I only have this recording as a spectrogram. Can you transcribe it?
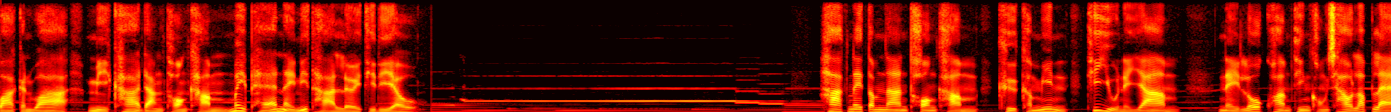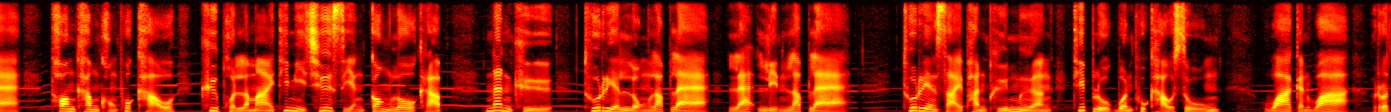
ว่ากันว่ามีค่าดังทองคำไม่แพ้ในนิทานเลยทีเดียว หากในตำนานทองคำคือขมิ้นที่อยู่ในย่าม ในโลกความทิ้งของชาวลับแล ทองคำของพวกเขาคือผลไม้ที่มีชื่อเสียงก้องโลกครับ นั่นคือทุเรียนหลงลับแลและหลินลับแล ทุเรียนสายพันธุ์พื้นเมืองที่ปลูกบนภูเขาสูง ว่ากันว่ารส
